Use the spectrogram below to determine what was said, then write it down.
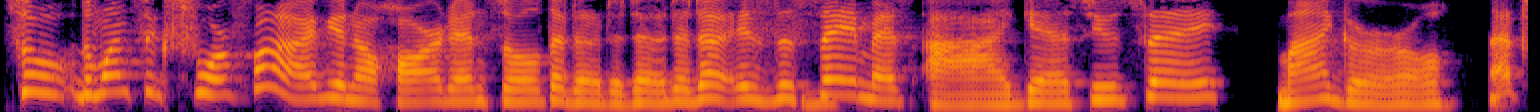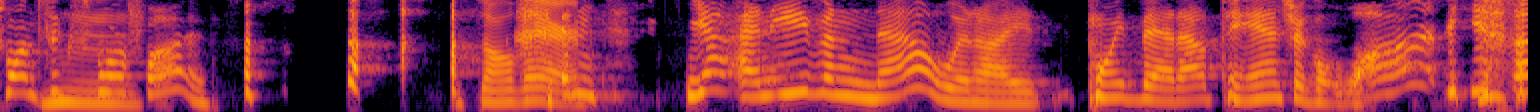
so the one six four five, you know, heart and soul da da da da da, da is the mm-hmm. same as I guess you'd say, my girl. That's one six four mm. five. it's all there. And yeah, and even now when I point that out to Ange, I go, "What?" You know,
